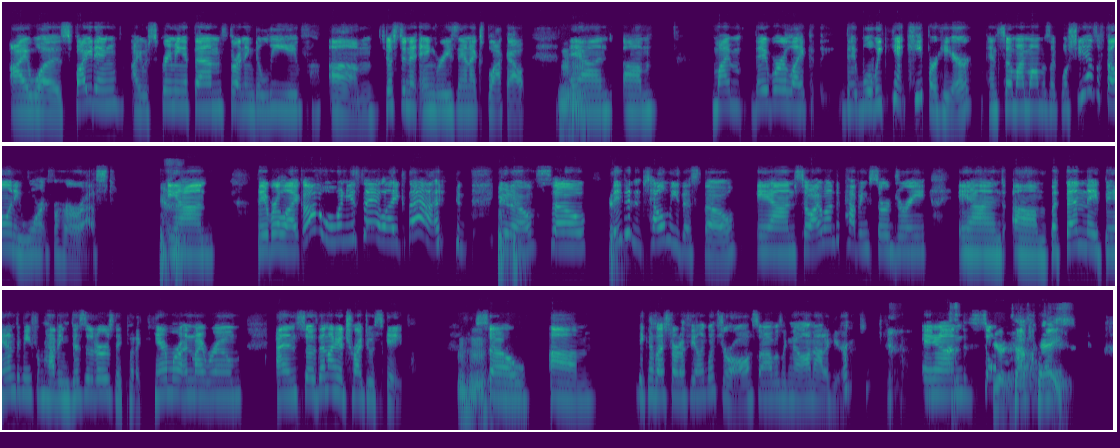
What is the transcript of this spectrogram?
I was fighting. I was screaming at them, threatening to leave, um, just in an angry Xanax blackout. Mm-hmm. And um, my they were like, they well, we can't keep her here. And so my mom was like, well, she has a felony warrant for her arrest. and they were like, oh, well, when you say it like that, you know. so they didn't tell me this though. And so I wound up having surgery. And, um, but then they banned me from having visitors. They put a camera in my room. And so then I had tried to escape. Mm-hmm. So, um, because I started feeling withdrawal. So I was like, no, I'm out of here. and so you're a tough case.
